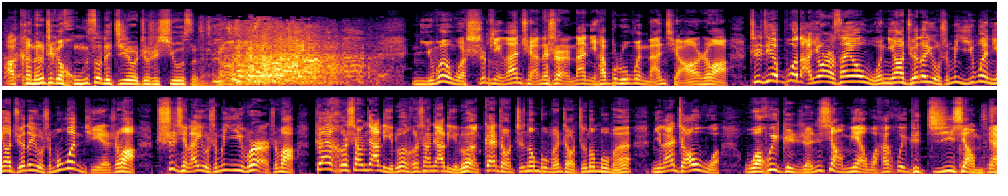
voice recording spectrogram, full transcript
啊，可能这个红色的肌肉就是羞死的，是吧？你问我食品安全的事儿，那你还不如问南墙，是吧？直接拨打幺二三幺五，你要觉得有什么疑问，你要觉得有什么问题，是吧？吃起来有什么异味，是吧？该和商家理论和商家理论，该找职能部门找职能部门，你来找我，我会给人相面，我还会给鸡相面。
